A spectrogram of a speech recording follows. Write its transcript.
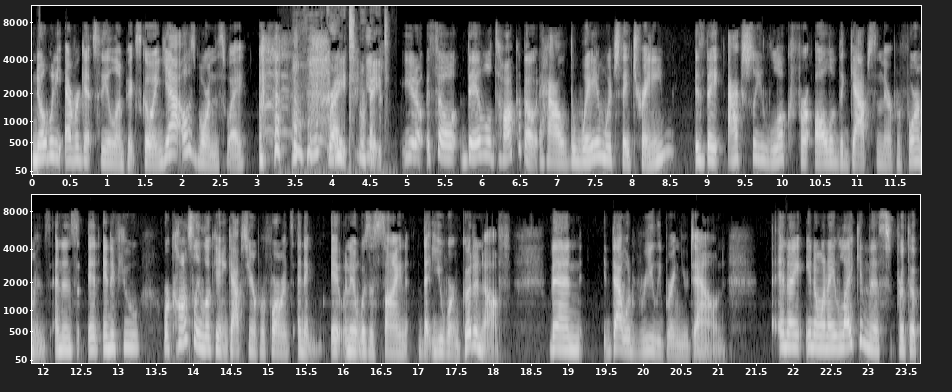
Nobody ever gets to the Olympics going, Yeah, I was born this way. right, right. You, you know, so they will talk about how the way in which they train is they actually look for all of the gaps in their performance. And it, and if you were constantly looking at gaps in your performance and it, it and it was a sign that you weren't good enough, then that would really bring you down. And I, you know, when I liken this for the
